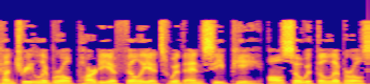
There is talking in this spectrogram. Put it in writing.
Country Liberal Party affiliates with NCP also with the Liberals.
